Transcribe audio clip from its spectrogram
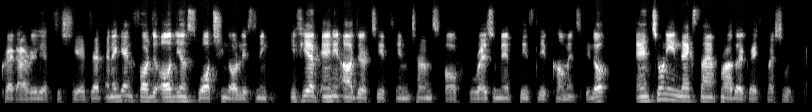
Craig. I really appreciate that. And again, for the audience watching or listening, if you have any other tips in terms of resume, please leave comments below and tune in next time for another great question with Craig.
